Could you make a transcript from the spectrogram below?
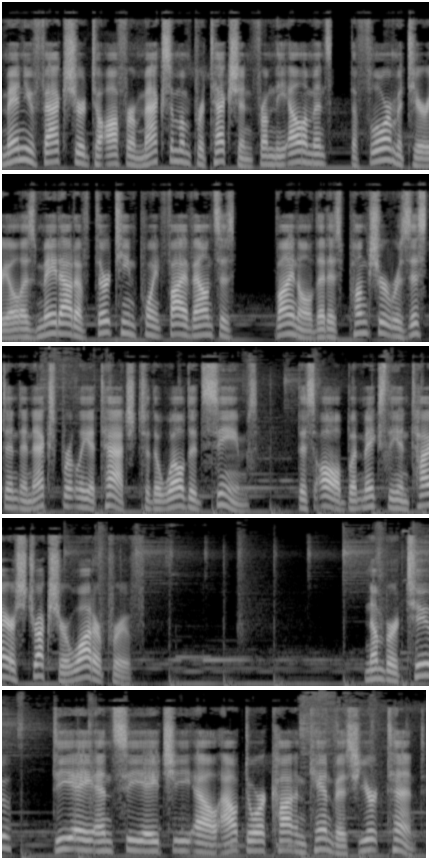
Manufactured to offer maximum protection from the elements, the floor material is made out of 13.5 ounces vinyl that is puncture resistant and expertly attached to the welded seams. This all but makes the entire structure waterproof. Number 2. DANCHEL Outdoor Cotton Canvas Yurt Tent.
